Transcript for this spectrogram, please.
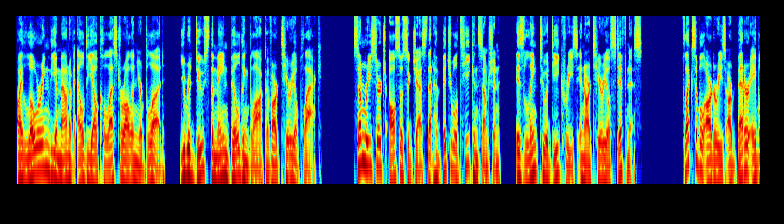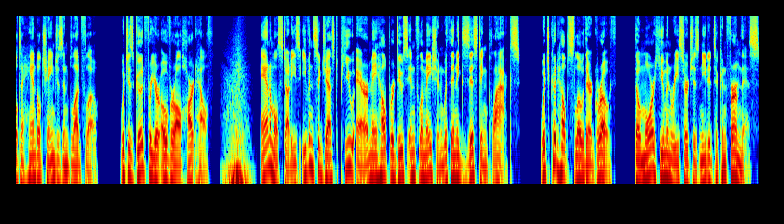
By lowering the amount of LDL cholesterol in your blood, you reduce the main building block of arterial plaque. Some research also suggests that habitual tea consumption is linked to a decrease in arterial stiffness. Flexible arteries are better able to handle changes in blood flow, which is good for your overall heart health. Animal studies even suggest Pu'er may help reduce inflammation within existing plaques, which could help slow their growth, though more human research is needed to confirm this.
